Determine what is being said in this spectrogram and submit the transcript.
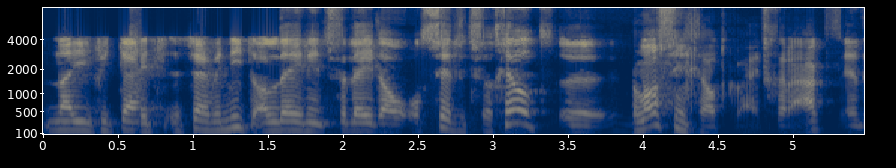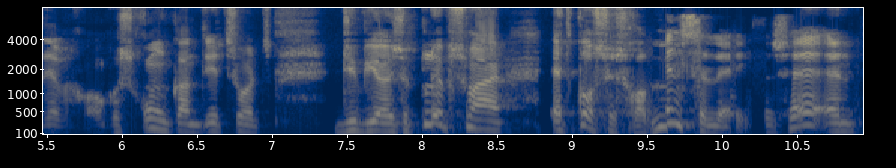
naïviteit zijn we niet alleen in het verleden al ontzettend veel geld, uh, belastinggeld kwijtgeraakt. En hebben we gewoon geschonken aan dit soort dubieuze clubs. Maar het kost dus gewoon mensenlevens. Hè? En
